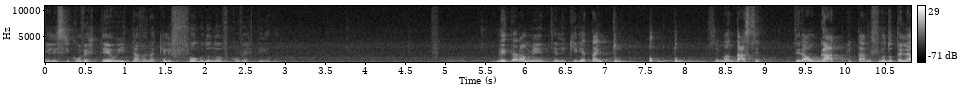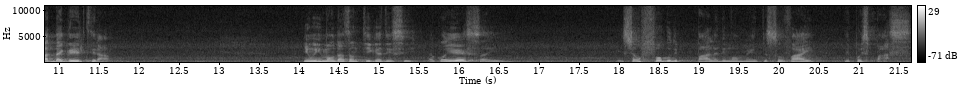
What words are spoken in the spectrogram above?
Ele se converteu e estava naquele fogo do novo convertido. Literalmente, ele queria estar em tudo. Tum, tum. Se mandasse tirar o gato que estava em cima do telhado da igreja, ele tirava. E um irmão das antigas disse: Eu conheço aí. Isso é um fogo de palha de momento, isso vai, depois passa.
